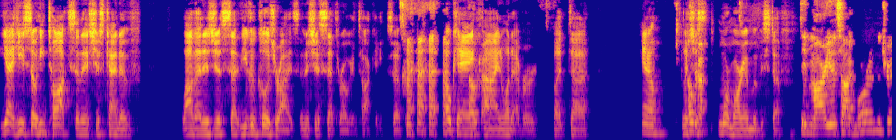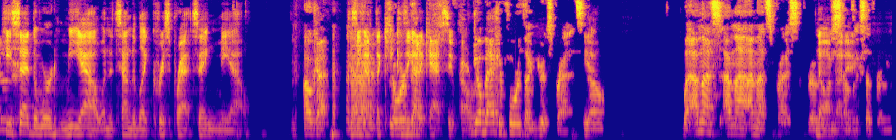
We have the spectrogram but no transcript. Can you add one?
yeah, he so he talks, and it's just kind of wow. That is just Seth, you could close your eyes, and it's just Seth Rogen talking. So okay, Okay. fine, whatever. But uh you know, it's Okay. just more Mario movie stuff. Did Mario talk more in the trailer? He said the word meow, and it sounded like Chris Pratt saying meow okay. because he got Alright, the because we're he got a cat suit power. Go back and forth on Chris Pratt. So. Yeah. But I'm not. I'm not. I'm not surprised. Seth Rogen No, I'm not Sounds either. like Seth Rogen.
